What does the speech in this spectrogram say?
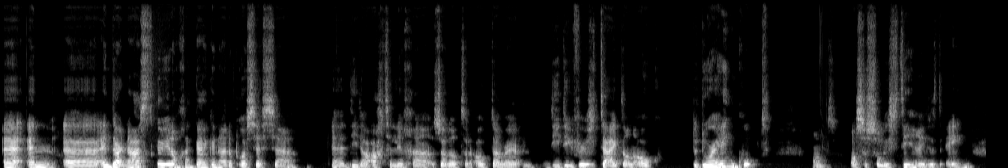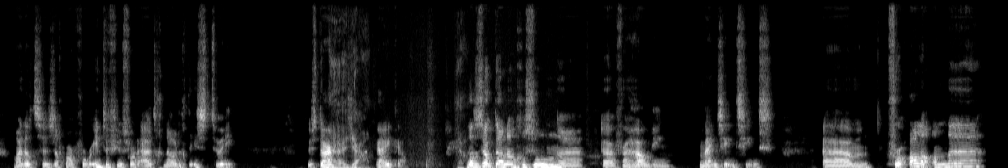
Eh, en, eh, en daarnaast kun je dan gaan kijken naar de processen uh, die daarachter liggen, zodat er ook daar weer die diversiteit dan ook er doorheen komt. Want als ze solliciteren is het één, maar dat ze zeg maar voor interviews worden uitgenodigd is twee. Dus daar ja. kijken. Ja. Dat is ook dan een gezonde verhouding, mijn zinziens. Um, voor alle andere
